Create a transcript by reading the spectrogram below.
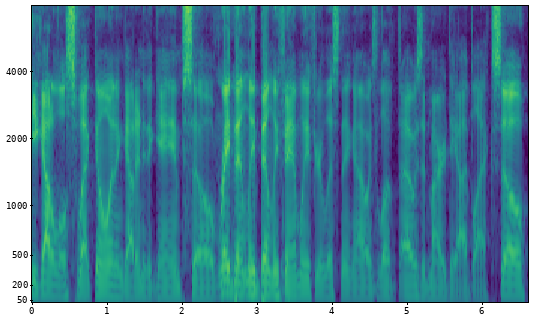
he got a little sweat going and got into the game. So Ray Mm-hmm. Bentley, Bentley family, if you're listening, I always loved, I always admired the eye black. So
